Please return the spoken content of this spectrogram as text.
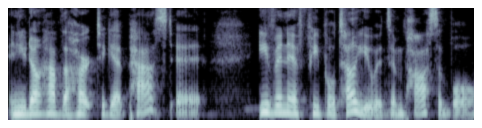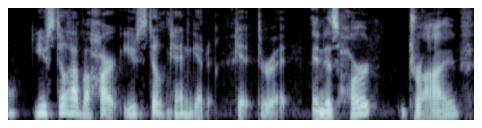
and you don't have the heart to get past it, even if people tell you it's impossible, you still have a heart. You still can get get through it. And is heart drive?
